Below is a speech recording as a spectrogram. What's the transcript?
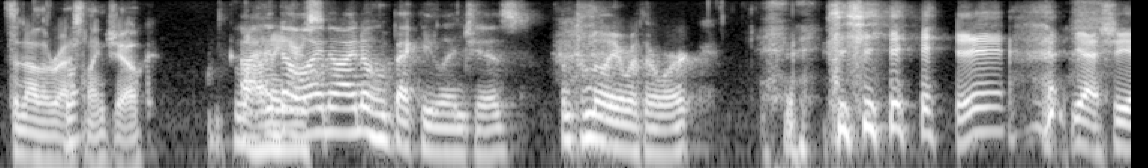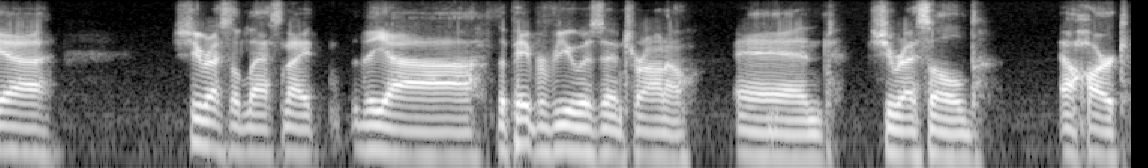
It's another wrestling joke. I know, yours- I know, I know who Becky Lynch is. I'm familiar with her work. yeah, she uh she wrestled last night. The uh the pay-per-view was in Toronto and she wrestled a heart.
